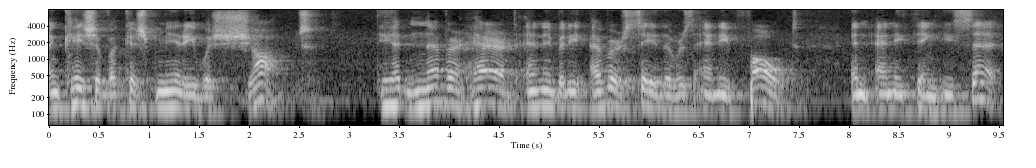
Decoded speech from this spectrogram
And Keshava Kashmiri was shocked. He had never heard anybody ever say there was any fault in anything he said.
